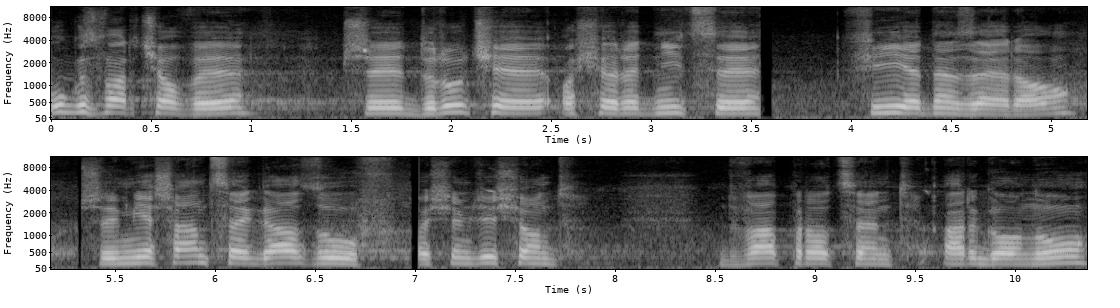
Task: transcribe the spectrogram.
Łuk zwarciowy przy drucie o średnicy Fi 1.0 przy mieszance gazów 82% argonu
